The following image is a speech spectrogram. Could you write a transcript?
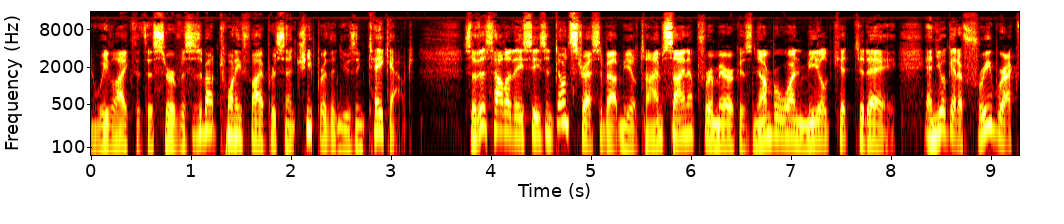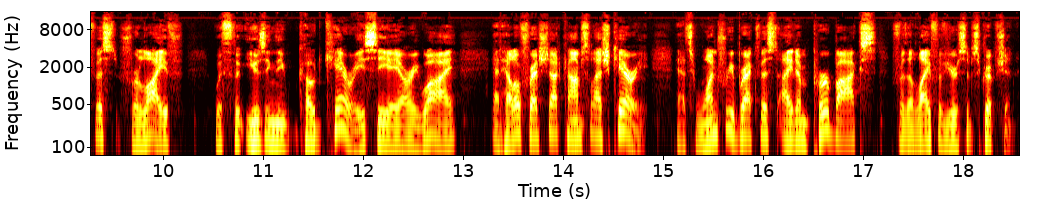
And we like that this service is about 25% cheaper than using takeout. So this holiday season, don't stress about mealtime. Sign up for America's number one meal kit today, and you'll get a free breakfast for life with the, using the code CAREY, C-A-R-E-Y, at HelloFresh.com slash carey. That's one free breakfast item per box for the life of your subscription.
